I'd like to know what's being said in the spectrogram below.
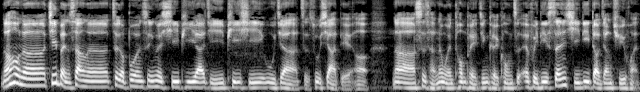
然后呢，基本上呢，这个部分是因为 CPI 及 PC 物价指数下跌啊，那市场认为通膨已经可以控制，FED 升息力道将趋缓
